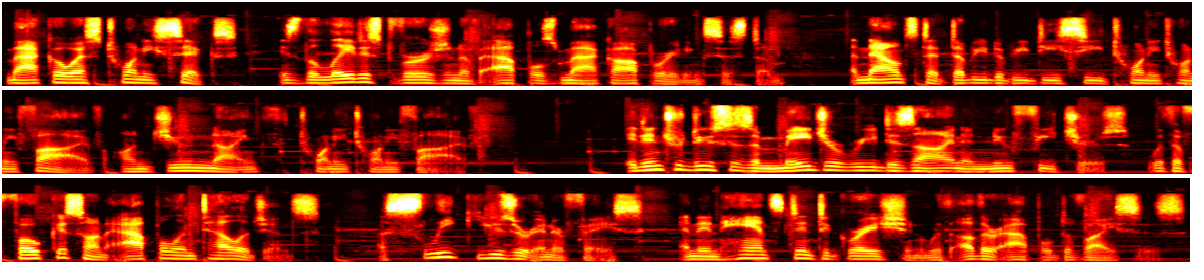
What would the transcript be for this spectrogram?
macOS 26, is the latest version of Apple's Mac operating system, announced at WWDC 2025 on June 9, 2025. It introduces a major redesign and new features, with a focus on Apple Intelligence, a sleek user interface, and enhanced integration with other Apple devices.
